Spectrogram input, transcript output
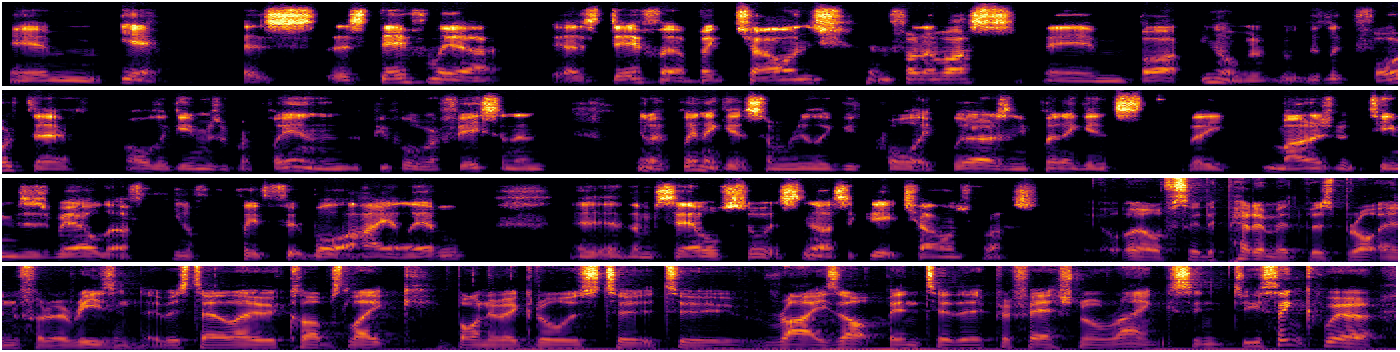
um, yeah, it's it's definitely a it's definitely a big challenge in front of us. Um, but you know, we, we, look forward to all the games we're playing and the people we're facing, and you know, playing against some really good quality players, and playing against the management teams as well that have you know played football at a high level uh, themselves. So it's you know it's a great challenge for us. Well, obviously the pyramid was brought in for a reason. It was to allow clubs like Bonnyrigg Rose to to rise up into the professional ranks. And do you think we're,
